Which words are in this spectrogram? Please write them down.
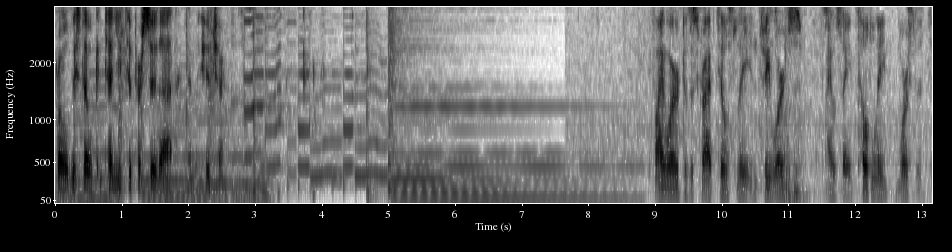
probably still continue to pursue that in the future. If I were to describe Tilsley in three words, I would say totally worth it.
